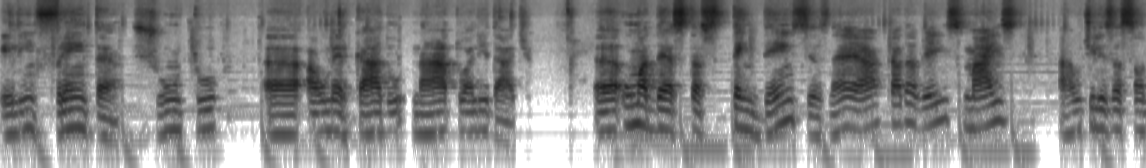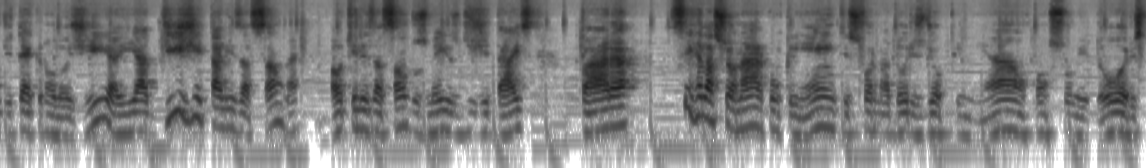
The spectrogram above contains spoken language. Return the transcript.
ele enfrenta junto uh, ao mercado na atualidade. Uh, uma destas tendências né, é a cada vez mais a utilização de tecnologia e a digitalização, né, a utilização dos meios digitais para se relacionar com clientes, formadores de opinião, consumidores,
